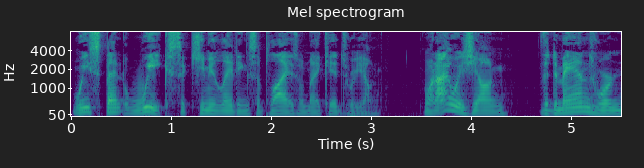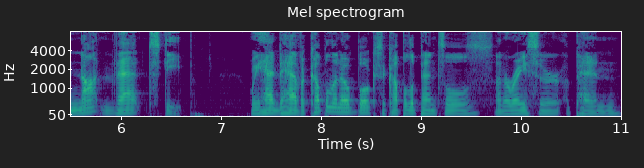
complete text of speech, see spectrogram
we spent weeks accumulating supplies when my kids were young. When I was young, the demands were not that steep. We had to have a couple of notebooks, a couple of pencils, an eraser, a pen.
